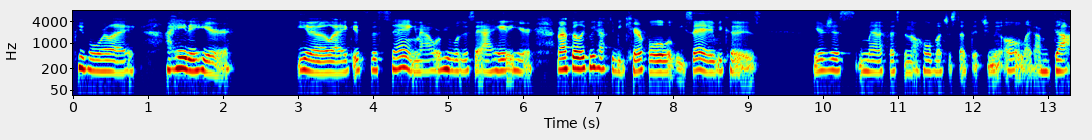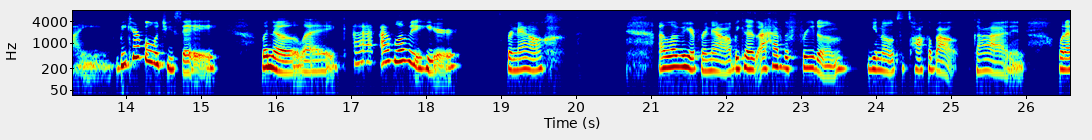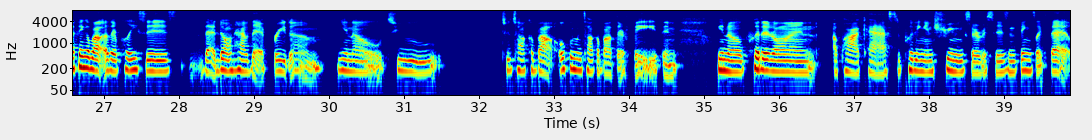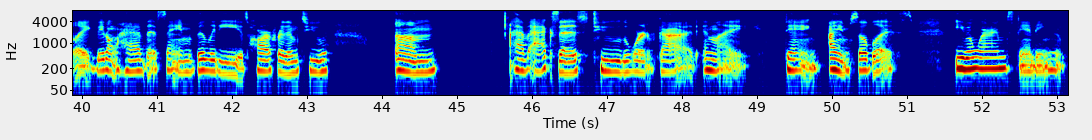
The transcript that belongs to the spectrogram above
people were like, "I hate it here." You know, like it's the saying now where people just say, "I hate it here," and I feel like we have to be careful what we say because you're just manifesting a whole bunch of stuff that you know. Oh, like I'm dying. Be careful what you say. But no, like I I love it here for now. I love it here for now because I have the freedom, you know, to talk about God. And when I think about other places that don't have that freedom, you know, to to talk about openly talk about their faith and you know put it on a podcast putting in streaming services and things like that like they don't have that same ability it's hard for them to um have access to the word of god and like dang i am so blessed even where I'm standing,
